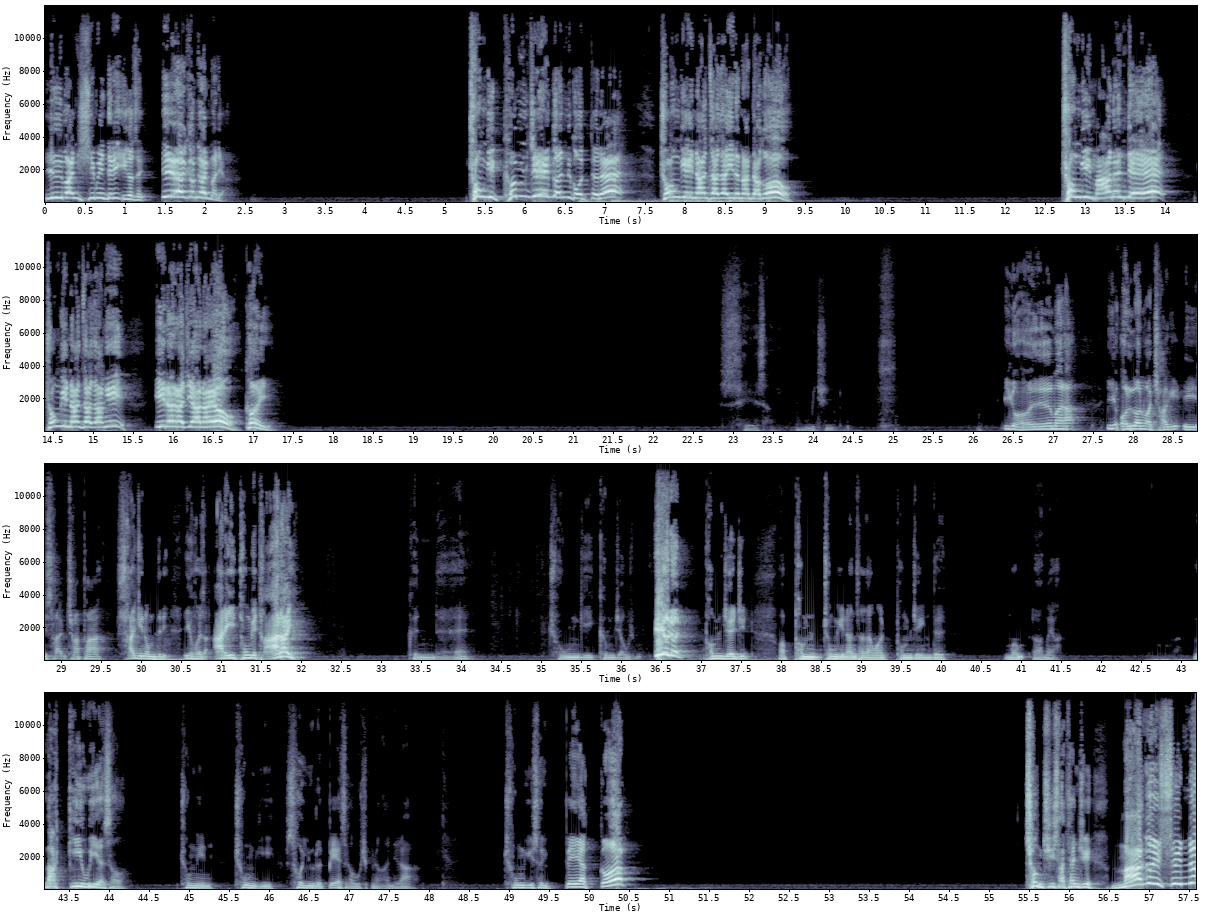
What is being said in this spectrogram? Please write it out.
일반 시민들이 이것을 이해할 건가 이 말이야. 총기 금지에 건 곳들에 총기 난사자 일어난다고. 총기 많은데 총기 난사장이 일어나지 않아요. 거의. 세상에 미친. 이거 얼마나 이 언론과 자기 이 사- 좌파 사기놈들이 이거 벌써 아래 이 통계 다 알아. 근데 총기 금지하고 싶은 이유는 범죄짓 어, 범 총기 난사장을 범죄인들 뭐, 어, 뭐야 막기 위해서 총리 총기 소유를 뺏어가고 싶은 게 아니라 총기 소유 빼앗고 정치 사탄주의 막을 수 있는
